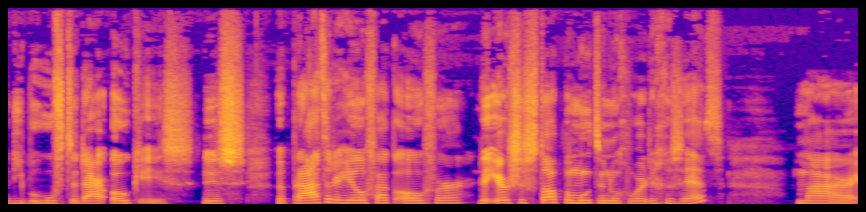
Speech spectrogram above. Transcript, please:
die behoefte daar ook is. Dus we praten er heel vaak over. De eerste stappen moeten nog worden gezet. Maar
